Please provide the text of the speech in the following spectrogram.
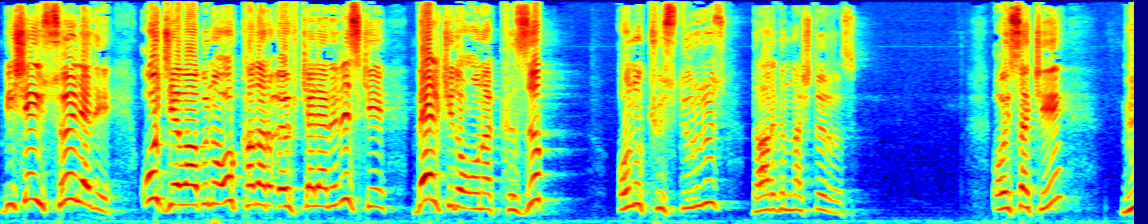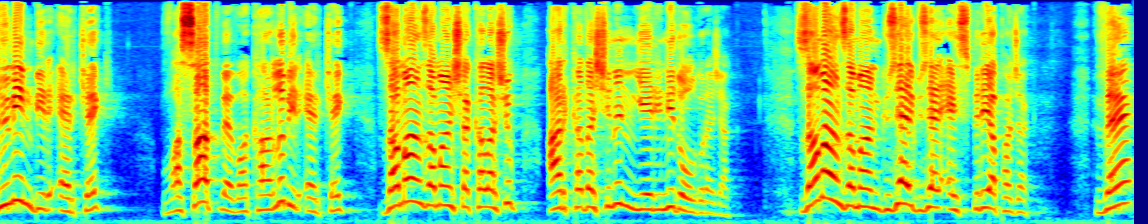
bir şey söyledi, o cevabına o kadar öfkeleniriz ki belki de ona kızıp onu küstürürüz, dargınlaştırırız. Oysa ki mümin bir erkek, vasat ve vakarlı bir erkek zaman zaman şakalaşıp arkadaşının yerini dolduracak. Zaman zaman güzel güzel espri yapacak ve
